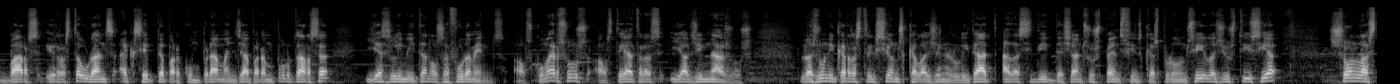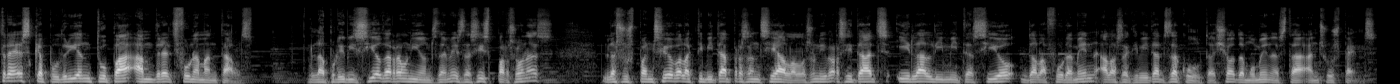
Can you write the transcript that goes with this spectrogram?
bars i restaurants, excepte per comprar menjar per emportar-se i es limiten els aforaments, als comerços, als teatres i als gimnasos. Les úniques restriccions que la Generalitat ha decidit deixar en suspens fins que es pronunciï la justícia són les tres que podrien topar amb drets fonamentals. La prohibició de reunions de més de sis persones, la suspensió de l'activitat presencial a les universitats i la limitació de l'aforament a les activitats de culte. Això, de moment, està en suspens.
